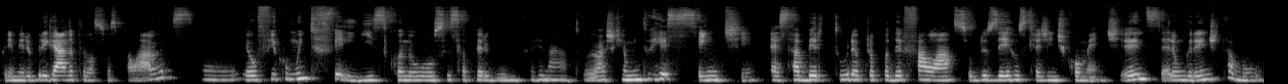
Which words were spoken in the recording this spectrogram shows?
Primeiro, obrigada pelas suas palavras. É, eu fico muito feliz quando ouço essa pergunta, Renato. Eu acho que é muito recente essa abertura para poder falar sobre os erros que a gente comete. Antes era um grande tabu.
